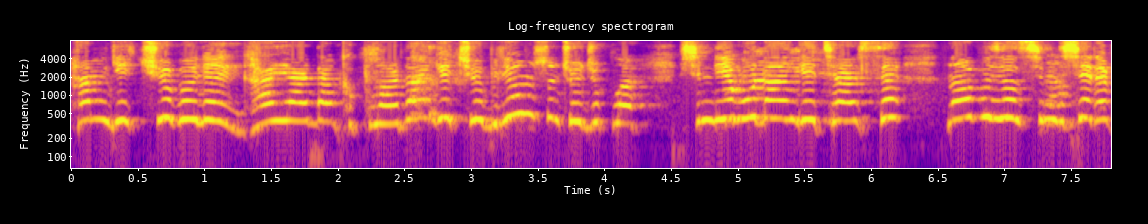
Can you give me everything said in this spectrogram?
Hem geçiyor böyle her yerden kapılardan geçiyor biliyor musun çocuklar? Şimdi ya buradan geçerse ne yapacağız şimdi Şeref?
